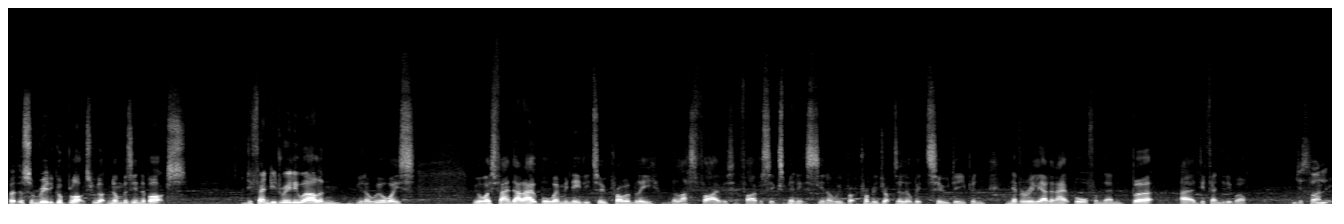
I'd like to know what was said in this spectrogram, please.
but there's some really good blocks. We've got numbers in the box, defended really well, and you know we always we always found that out ball when we needed to. Probably the last five five or six minutes, you know, we probably dropped a little bit too deep and never really had an out ball from them, but uh, defended it well. And just finally,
